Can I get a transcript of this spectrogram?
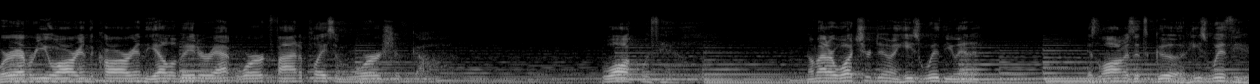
Wherever you are in the car, in the elevator, at work, find a place and worship God. Walk with Him. No matter what you're doing, He's with you in it. As long as it's good, He's with you.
